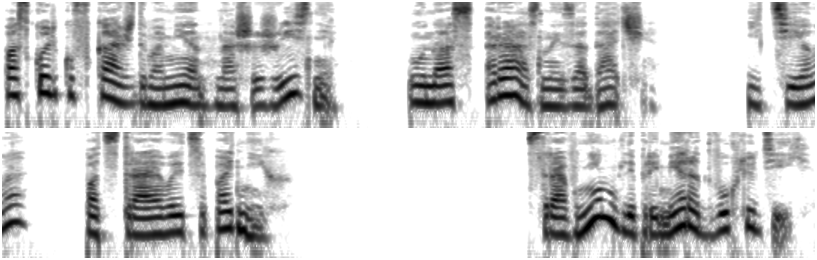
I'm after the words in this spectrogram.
поскольку в каждый момент нашей жизни у нас разные задачи, и тело подстраивается под них. Сравним для примера двух людей.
